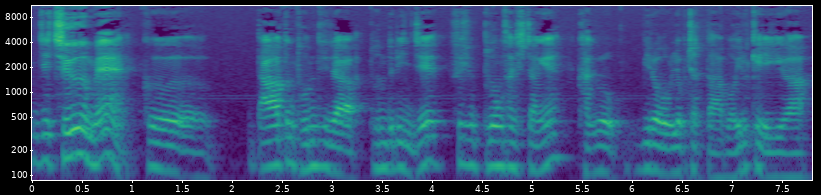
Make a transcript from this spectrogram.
이제 즈음에 그 나왔던 돈들이라 돈들이 이제 수십 부동산 시장에 가격을 밀어 올려 붙였다 뭐 이렇게 얘기가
